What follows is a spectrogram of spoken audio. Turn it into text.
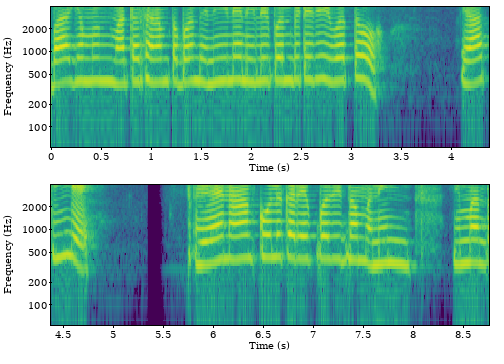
ಭಾಗ್ಯಮ್ಮನ್ ಮಾತಾಡ್ಸೋಣ ಅಂತ ಬಂದೆ. ನೀನೇನು ಇಲ್ಲಿ ಬಂದ್ಬಿಟ್ಟಿದಿ ಇವತ್ತು? ಯಾಕೆ ಹಿಂಗೆ? ಏನ ಕೂಲಿ ಕರೆಯಕ್ಕೆ ಬಂದಿದ್ದಮ್ಮ. ನಿನ್ ನಿಮ್ಮಂತ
